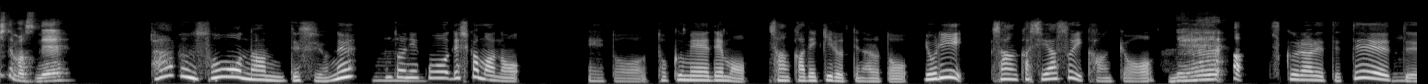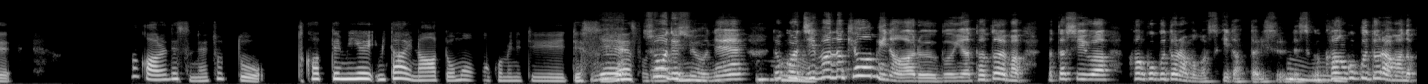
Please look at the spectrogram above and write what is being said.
してますね。多分そうなんですよね。本本当にこう、で、しかもあの、えっと、匿名でも参加できるってなると、より参加しやすい環境ね作られてて、うんで、なんかあれですね、ちょっと使ってみ、みたいなと思うコミュニティですね、ね、れそうですよね。うん。だから自分の興味のある分野、例えば私は韓国ドラマが好きだったりするんですが、うんうん韓国ドラマの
